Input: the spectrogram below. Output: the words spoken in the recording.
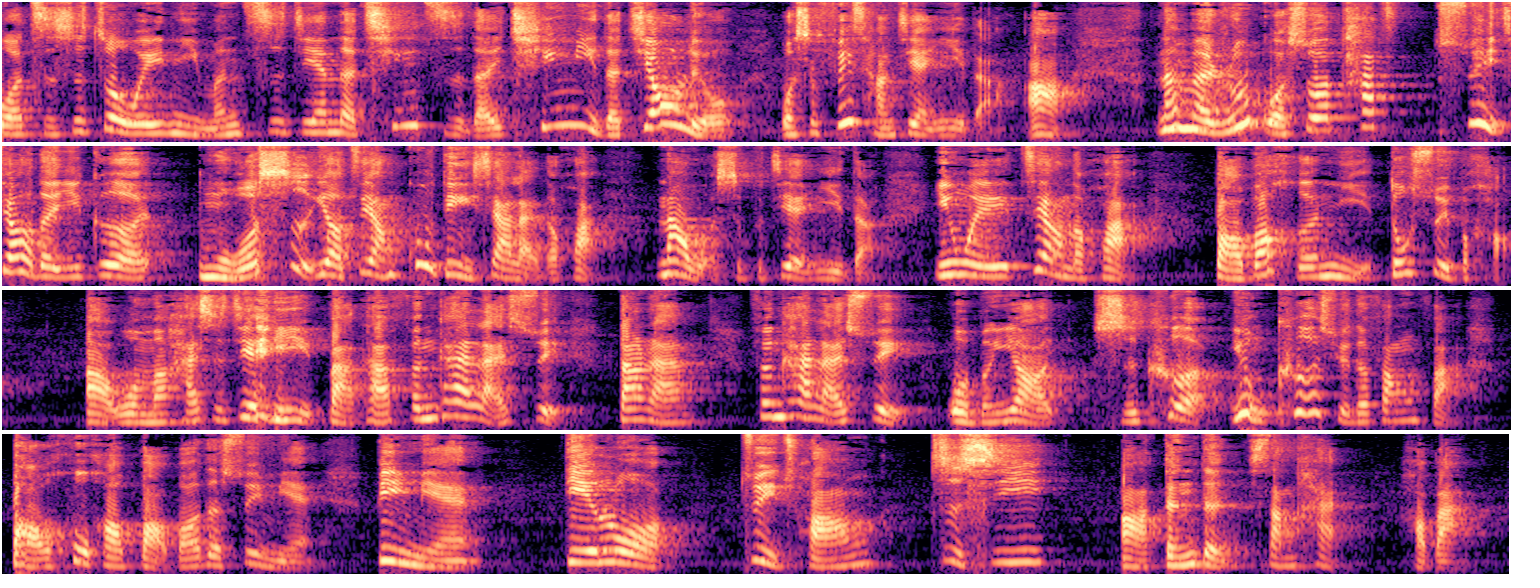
果只是作为你们之间的亲子的亲密的交流，我是非常建议的啊。那么如果说他睡觉的一个模式要这样固定下来的话，那我是不建议的，因为这样的话，宝宝和你都睡不好啊。我们还是建议把它分开来睡。当然，分开来睡，我们要时刻用科学的方法保护好宝宝的睡眠，避免跌落、坠床、窒息啊等等伤害，好吧？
